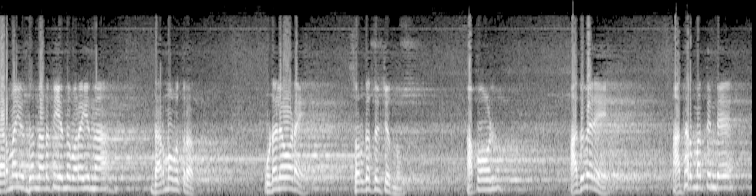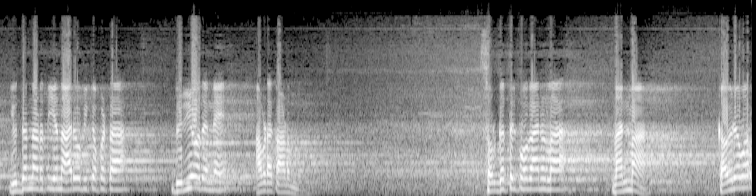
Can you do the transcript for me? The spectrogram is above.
ധർമ്മയുദ്ധം നടത്തി എന്ന് പറയുന്ന ധർമ്മപുത്രർ ഉടലോടെ സ്വർഗത്തിൽ ചെന്നു. അപ്പോൾ അതുവരെ അധർമ്മത്തിന്റെ യുദ്ധം നടത്തിയെന്ന് ആരോപിക്കപ്പെട്ട ദുര്യോധനെ അവിടെ കാണുന്നു. സ്വർഗത്തിൽ പോകാനുള്ള നന്മ കൗരവർ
